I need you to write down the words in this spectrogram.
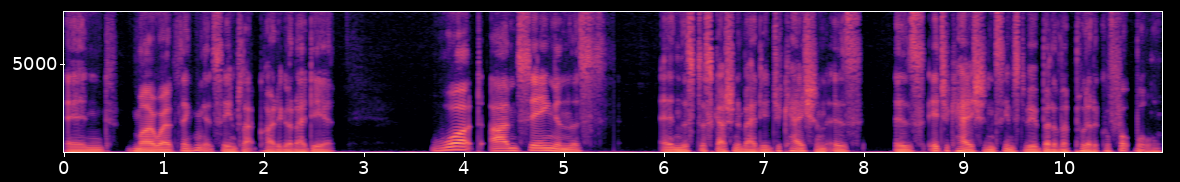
And my way of thinking, it seems like quite a good idea. What I'm seeing in this in this discussion about education is is education seems to be a bit of a political football.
